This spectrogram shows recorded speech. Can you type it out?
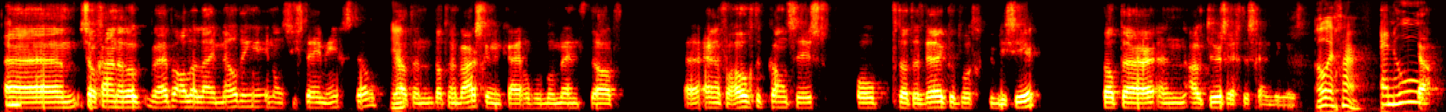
Ehm, zo gaan er ook, we hebben allerlei meldingen in ons systeem ingesteld. Ja. Dat, een, dat we een waarschuwing krijgen op het moment dat eh, er een verhoogde kans is op dat het werk dat wordt gepubliceerd, dat daar een auteursrechten schending is. Oh, echt waar? En hoe, Ja.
